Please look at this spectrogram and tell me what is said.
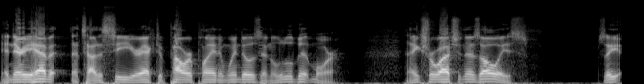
And there you have it. That's how to see your active power plan in Windows and a little bit more. Thanks for watching as always. See you.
